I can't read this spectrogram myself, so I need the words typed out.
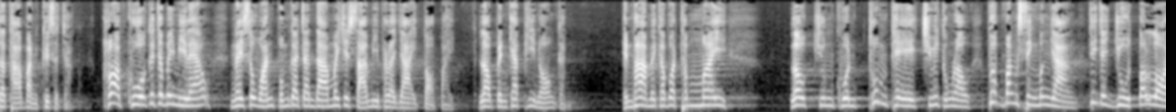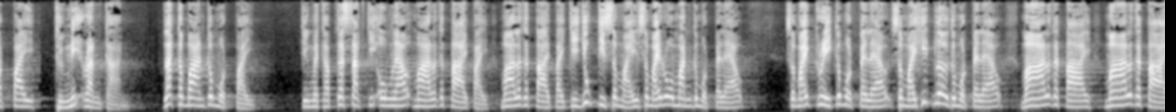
สถาบันคริสตจักร ครอบครัวก็จะไม่มีแล้ว ในสวรรค์ผมกับจันดาไม่ใช่สามีภรรยาอีกต่อไป เราเป็นแค่พี่น้องกัน เห็นภาพไหมครับว่าทำไม เราจึงควรทุ่มเทชีวิตของเรา เพื่อบางสิ่งบางอย่างที่จะอยู่ตลอดไปถึงนิรันดร์การ รัฐบาลก็หมดไป จริงไหมครับ กษัตริย์กี่องค์แล้วมาแล้วก็ตายไป มาแล้วก็ตายไปกี่ยุคกี่สมัย สมัยโรมันก็หมดไปแล้ว สมัยกรีกก็หมดไปแล้ว สมัยฮิตเลอร์ก็หมดไปแล้ว มาแล้วก็ตาย มาแล้วก็ตาย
